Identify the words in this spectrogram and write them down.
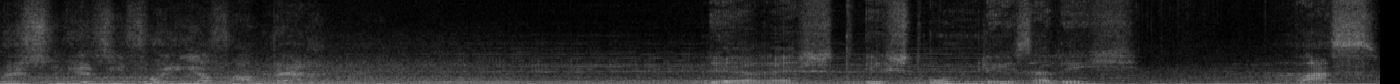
müssen wir sie vor ihr verbergen. Der Rest ist unleserlich. Was?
